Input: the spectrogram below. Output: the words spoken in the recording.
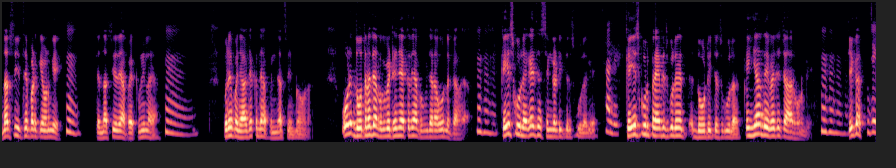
ਨਰਸਰੀ ਇੱਥੇ ਪੜ੍ਹ ਕੇ ਆਉਣਗੇ। ਹੂੰ। ਤੇ ਨਰਸਰੀ ਅਧਿਆਪਕ ਇੱਕ ਵੀ ਨਹੀਂ ਲਾਇਆ। ਹੂੰ। ਪੂਰੇ ਪੰਜਾਬ 'ਚ ਇੱਕ ਅਧਿਆਪਕ ਨਰਸਰੀ ਪੜਾਉਣਾ ਉਹਦੇ ਦੋ ਤਿੰਨ ਅਧਿਆਪਕ ਬੈਠੇ ਨੇ ਇੱਕ ਅਧਿਆਪਕ ਵਿਚਾਰਾ ਉਹ ਲੱਗਾ ਹੋਇਆ। ਕਈ ਸਕੂਲ ਹੈਗੇ ਇੱਥੇ ਸਿੰਗਲ ਟੀਚਰ ਸਕੂਲ ਹੈਗੇ। ਹਾਂਜੀ। ਕਈ ਸਕੂਲ ਪ੍ਰਾਇਮਰੀ ਸਕੂਲ ਹੈਗੇ, ਦੋ ਟੀਚਰ ਸਕੂਲ ਆ। ਕਈਆਂ ਦੇ ਵਿੱਚ ਚਾਰ ਹੋਣਗੇ। ਠੀਕ ਆ? ਜੀ।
